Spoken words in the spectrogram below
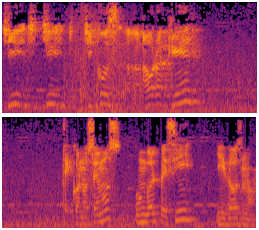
Chi- chi- chicos, ¿ahora qué? ¿Te conocemos? Un golpe sí y dos no.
